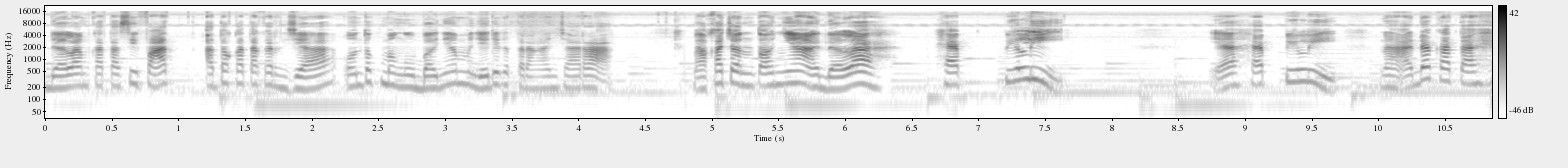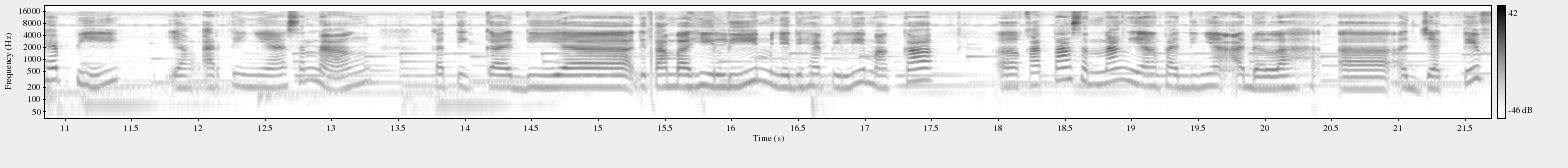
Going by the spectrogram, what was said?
dalam kata sifat atau kata kerja untuk mengubahnya menjadi keterangan cara. Maka contohnya adalah happily. Ya, happily. Nah, ada kata happy yang artinya senang ketika dia ditambahi li menjadi happily maka e, kata senang yang tadinya adalah e, adjective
